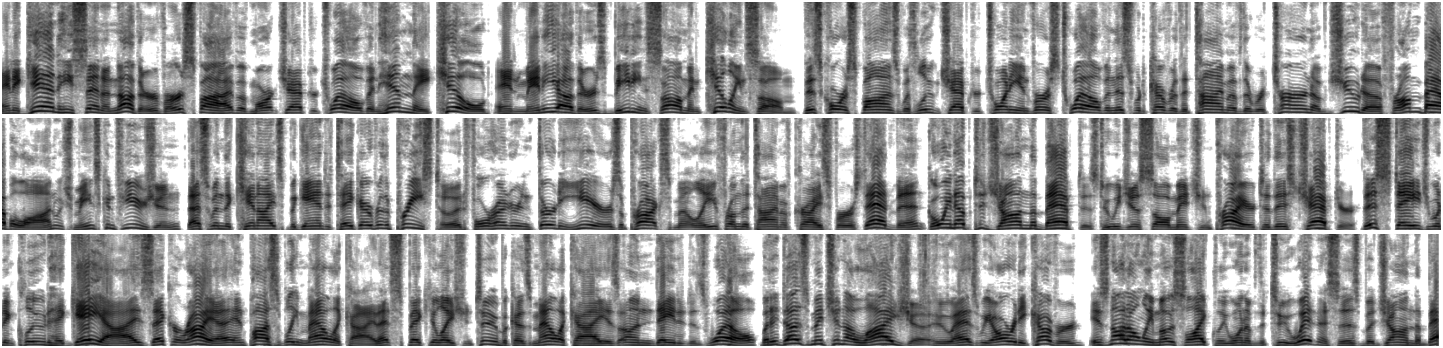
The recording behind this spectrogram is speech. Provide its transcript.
And again he sent another, verse 5 of Mark chapter 12, and him they killed, and many others, beating some and killing some. This corresponds with Luke chapter 20 and verse 12, and this would cover the time of the return of Judah from Babylon, which means confusion. That's when the Kenites began to take over the priesthood, 430 years approximately from the time of Christ's first advent, going up to John the Baptist, who we just saw mentioned prior to this chapter. This stage would include Haggai, Zechariah, and possibly Malachi. That's speculation too, because Malachi is undated as well, but it does mention Elijah, who, as we already covered, is not only most likely one of the two witnesses, but John the Baptist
